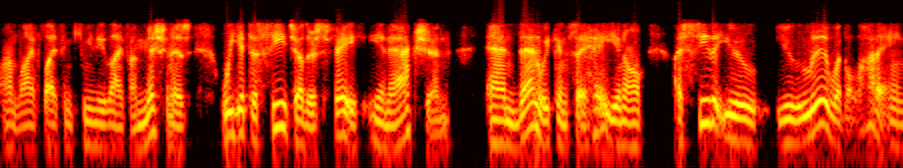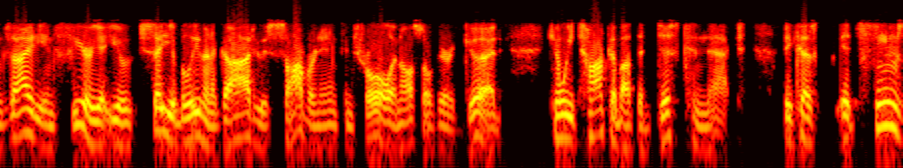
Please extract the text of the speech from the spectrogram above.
on life, life and community life on mission is we get to see each other's faith in action and then we can say, hey, you know, I see that you you live with a lot of anxiety and fear, yet you say you believe in a God who is sovereign and in control and also very good. Can we talk about the disconnect? Because it seems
